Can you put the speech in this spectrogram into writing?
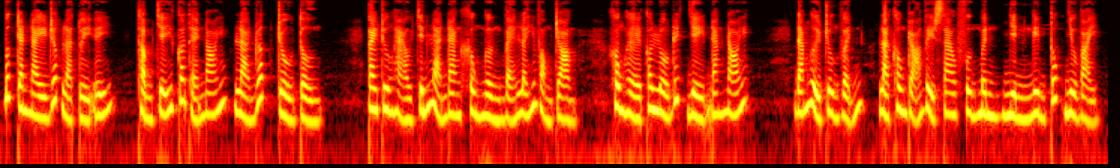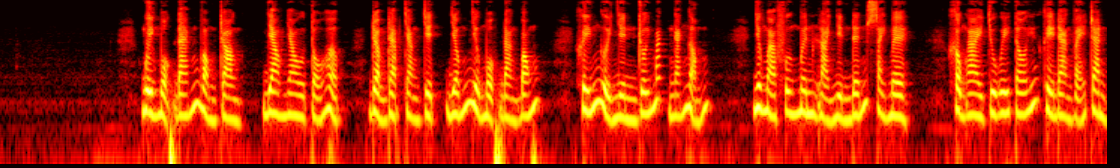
Bức tranh này rất là tùy ý, thậm chí có thể nói là rất trừu tượng. Tay Trương Hạo chính là đang không ngừng vẽ lấy vòng tròn, không hề có logic gì đang nói. Đám người Trương Vĩnh là không rõ vì sao Phương Minh nhìn nghiêm túc như vậy. Nguyên một đám vòng tròn, giao nhau tổ hợp, rậm rạp chằng chịt giống như một đàn bóng, khiến người nhìn rối mắt ngán ngẩm. Nhưng mà Phương Minh lại nhìn đến say mê. Không ai chú ý tới khi đang vẽ tranh.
